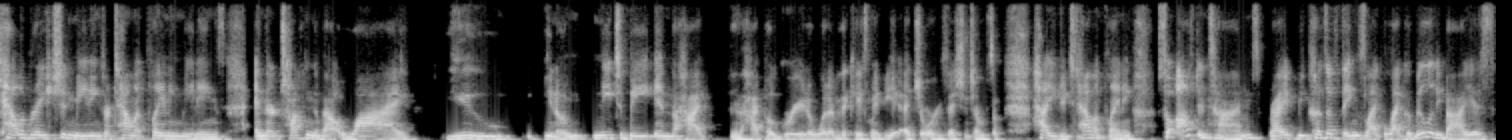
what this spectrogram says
calibration meetings or talent planning meetings and they're talking about why you you know need to be in the high in the hypo grid or whatever the case may be at your organization in terms of how you do talent planning. So oftentimes right because of things like likability bias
